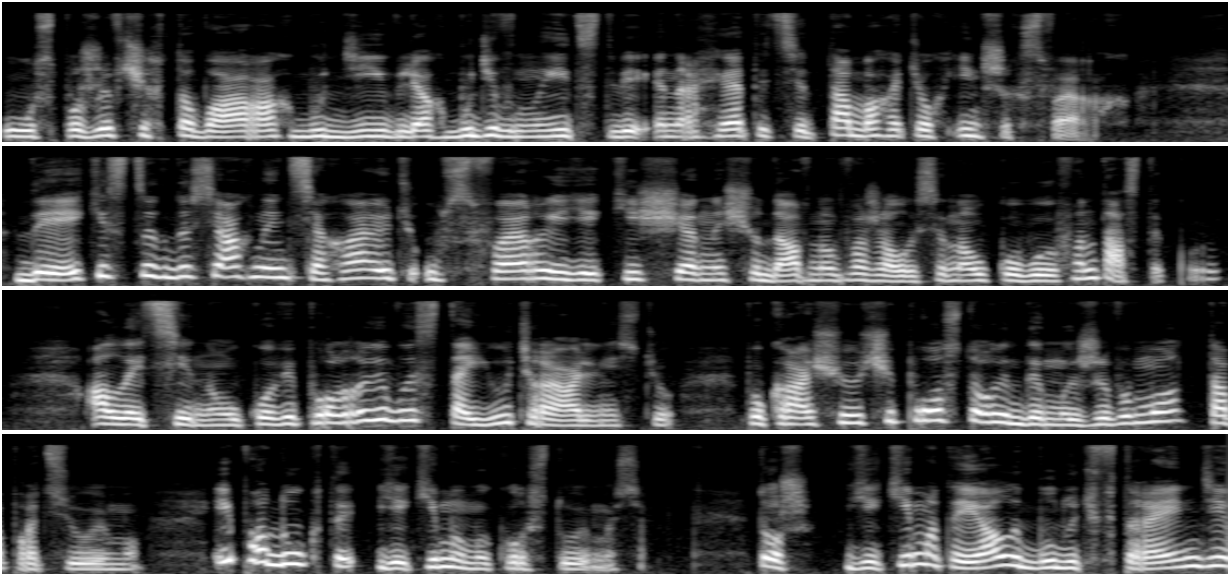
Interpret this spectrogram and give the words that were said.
у споживчих товарах, будівлях, будівництві, енергетиці та багатьох інших сферах. Деякі з цих досягнень сягають у сфери, які ще нещодавно вважалися науковою фантастикою. Але ці наукові прориви стають реальністю, покращуючи простори, де ми живемо та працюємо, і продукти, якими ми користуємося. Тож, які матеріали будуть в тренді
